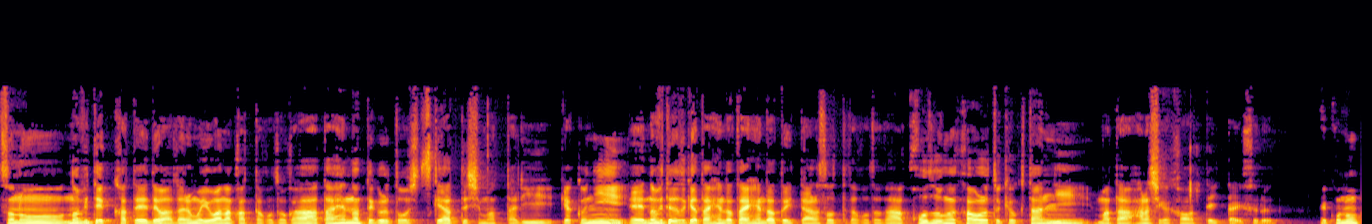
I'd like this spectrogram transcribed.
その、伸びていく過程では誰も言わなかったことが、大変になってくると押し付け合ってしまったり、逆に、えー伸びてる時は大変だ大変だと言って争ってたことが、構造が変わると極端にまた話が変わっていったりする。で、この、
